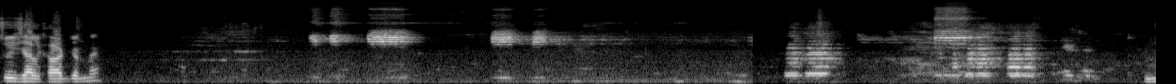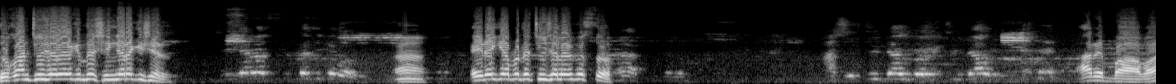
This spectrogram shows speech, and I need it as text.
চুই ঝাল খাওয়ার জন্য। দোকান চুই ঝালের কিন্তু সিঙ্গারা কিসের? হ্যাঁ। এইটাই কি আপনাদের চুই ঝালের গোস্ত? আরে বাবা।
